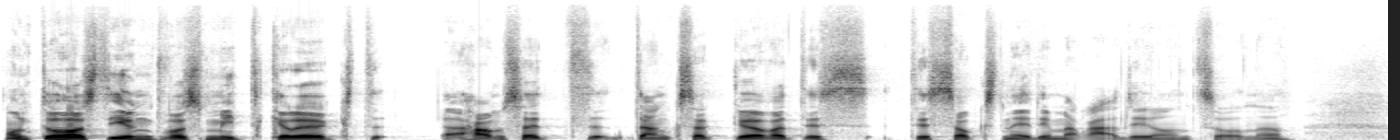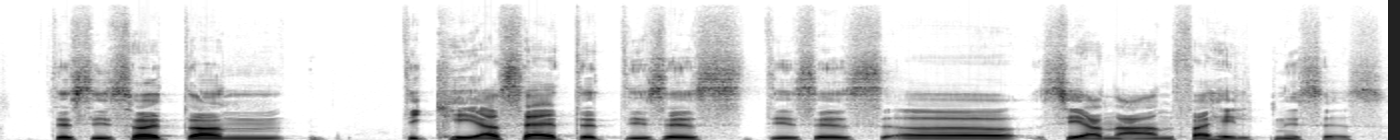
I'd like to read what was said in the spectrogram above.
und du hast irgendwas mitgekriegt, haben sie halt dann gesagt, ja, aber das, das sagst du nicht im Radio und so. Ne? Das ist halt dann die Kehrseite dieses, dieses äh, sehr nahen Verhältnisses.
